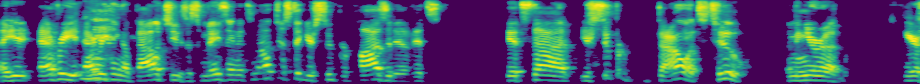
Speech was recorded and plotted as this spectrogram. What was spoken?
Like you, every everything about you is just amazing. It's not just that you're super positive. It's it's that you're super balanced too. I mean, you're a you're a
